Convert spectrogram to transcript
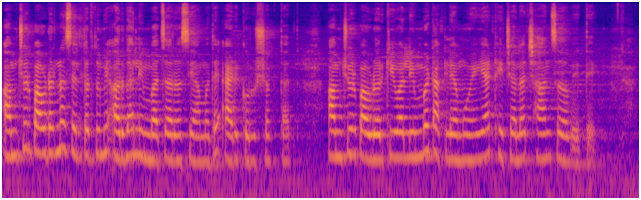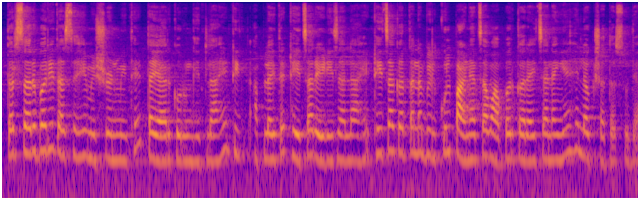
आमचूर पावडर नसेल तर तुम्ही अर्धा लिंबाचा रस यामध्ये ॲड करू शकतात. आमचूर पावडर किंवा लिंब टाकल्यामुळे या ठेच्याला छान चव येते. तर सरभरीत असं हे मिश्रण मी इथे तयार करून घेतलं आहे. ठी आपला इथे ठेचा रेडी झाला आहे. ठेचा करताना बिलकुल पाण्याचा वापर करायचा नाही आहे हे लक्षात असू द्या.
